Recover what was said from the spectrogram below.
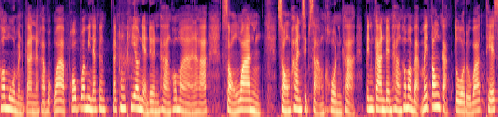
ข้อมูลเหมือนกันนะคะ บอกว่าพบว่ามีนักนักท่องเที่ยวเนี่ยเดินทางเข้ามานะคะ2วัน 2,013 คนค่ะ เป็นการเดินทางเข้ามาแบบไม่ต้องกักตัวหรือว่า test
